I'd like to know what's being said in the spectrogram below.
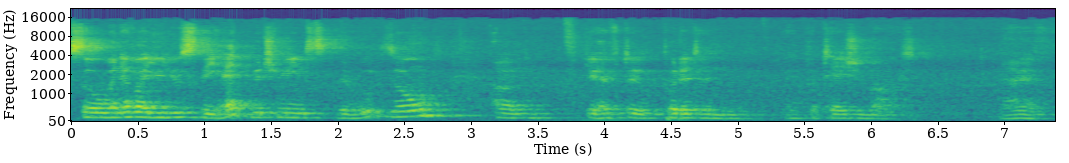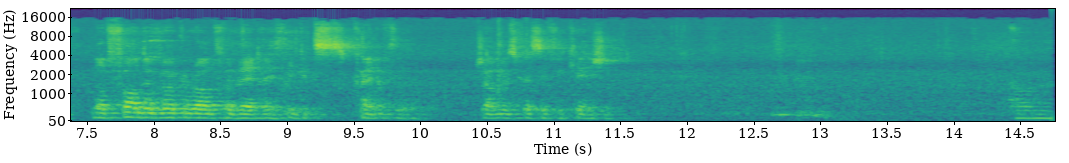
So whenever you use the at, which means the root zone, um, you have to put it in, in quotation marks. I have not found a workaround for that. I think it's kind of the YAML specification. Um,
